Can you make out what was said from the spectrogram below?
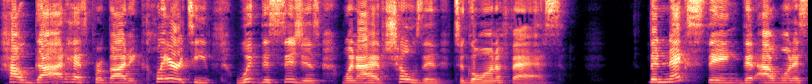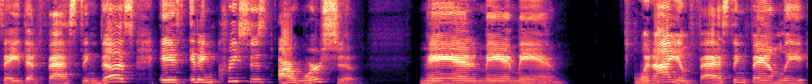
how God has provided clarity with decisions when I have chosen to go on a fast. The next thing that I want to say that fasting does is it increases our worship. Man, man, man when I am fasting, family,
